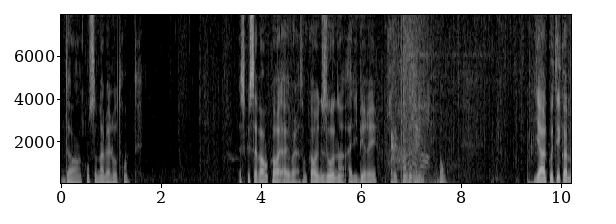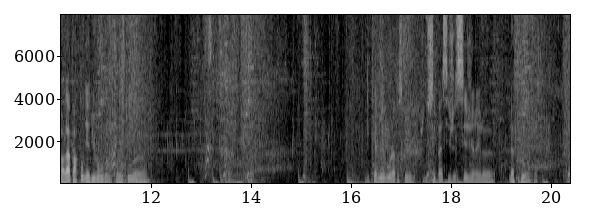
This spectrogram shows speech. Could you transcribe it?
d'un consommable à l'autre. Est-ce que ça va encore... ah, voilà, c'est encore une zone à libérer avec plein d'ennemis? Bon. Il y a à côté quand même... alors là par contre il y a du monde hein, pour le coup. euh. Calmez-vous là parce que je ne sais pas si je sais gérer le, la foule en fait.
